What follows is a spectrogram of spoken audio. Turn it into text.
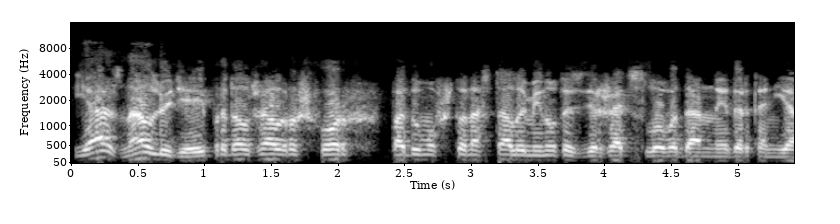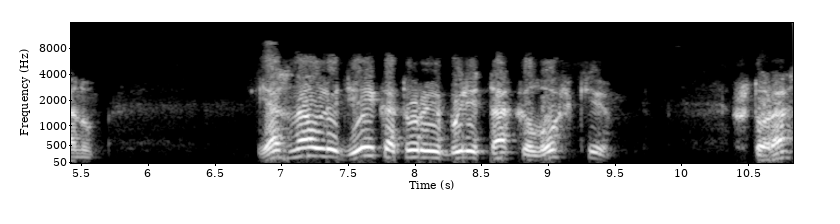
«Я знал людей», — продолжал Рошфор, подумав, что настала минута сдержать слово, данное Д'Артаньяну. Я знал людей, которые были так ловки, что раз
